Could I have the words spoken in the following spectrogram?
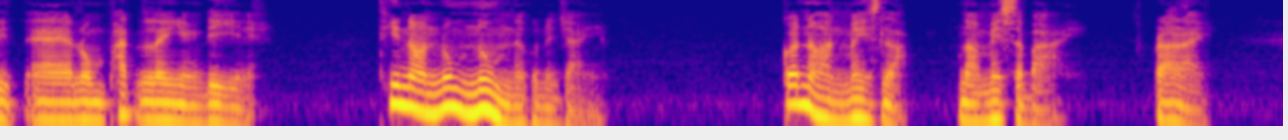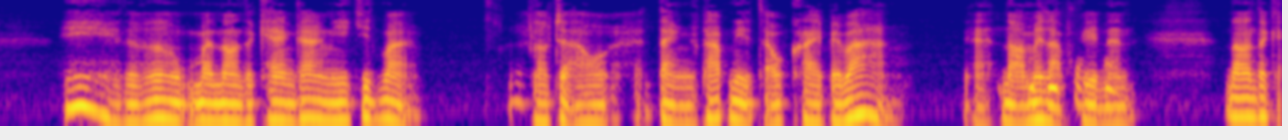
ติดแอร์ลมพัดอะไรอย่างดีเนี่ย ที่นอนนุ่มๆนะคุณใจ ก็นอนไม่หลับ นอนไม่สบาย เพราะอะไรเอ๊ะแต่ก็ต้องมานอนตะแคงข้างนี้คิดว่า เราจะเอาแต่งทับนี่จะเอาใครไปบ้างนะนอนไม่หลับคืนนั้น นอนตะแค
